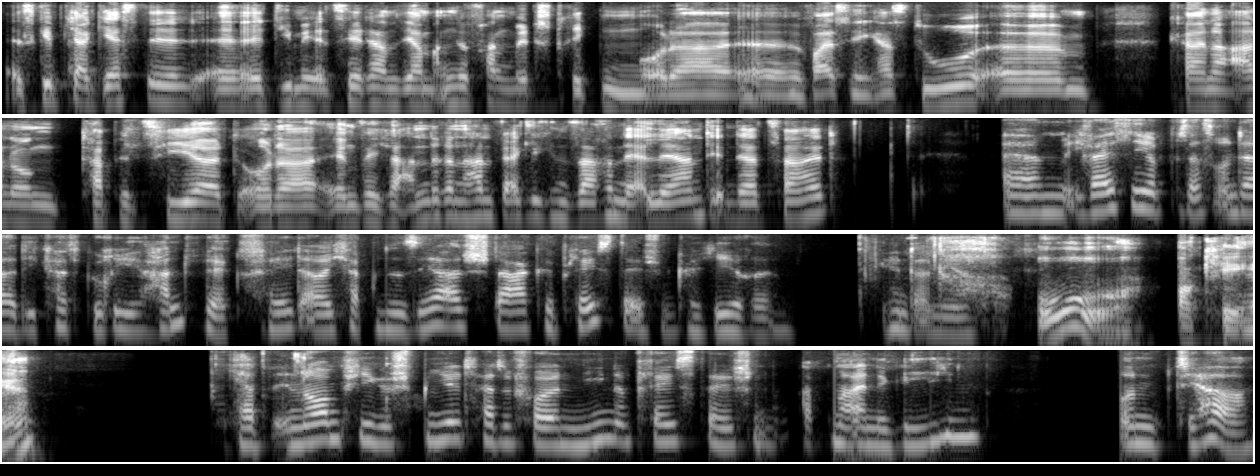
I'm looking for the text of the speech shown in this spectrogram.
es gibt ja Gäste, äh, die mir erzählt haben, sie haben angefangen mit Stricken oder äh, weiß nicht, hast du, ähm, keine Ahnung, tapeziert oder irgendwelche anderen handwerklichen Sachen erlernt in der Zeit? Ähm, ich weiß nicht, ob das unter die Kategorie Handwerk fällt, aber ich habe eine sehr starke Playstation-Karriere hinter mir. Oh, okay. Ich habe enorm viel gespielt, hatte vorher nie eine Playstation, habe mal eine geliehen und ja,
